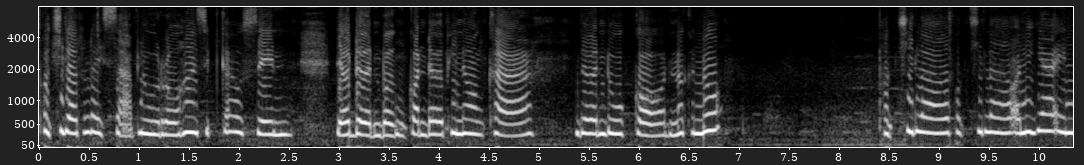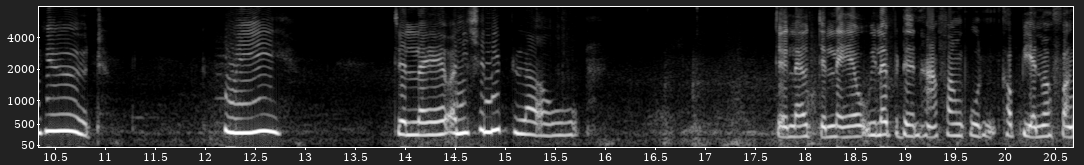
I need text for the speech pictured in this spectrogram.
ผักชีลาวเท่าไหร่สามยูโรห้าสิบเก้าเซน เดี๋ยวเดินเบิ่งก่อนเด้อพี่น้องค่ะเดินดูก่อนนะคะเนาะผักชีลาว ผักชีลาว อันนี้ยาเอ็นยืด อุ้ยเจอแล้ว อันนี้ชนิดเราเจอแล้วเจอแล้ว วิไลไปเดินหาฟังพุ่นเขาเปลี่ยนมาฝั่ง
